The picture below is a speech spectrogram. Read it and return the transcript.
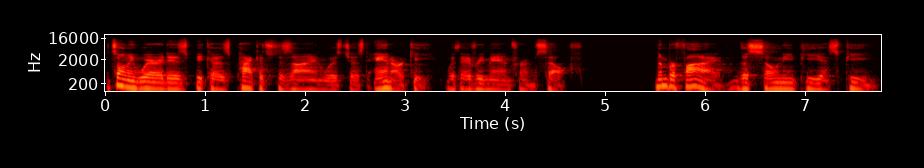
It's only where it is because package design was just anarchy, with every man for himself. Number 5. The Sony PSP.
